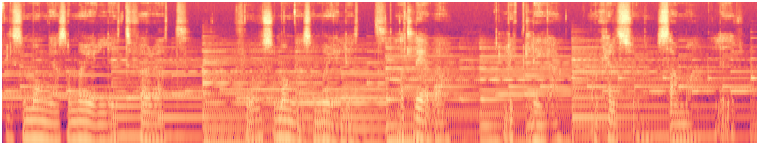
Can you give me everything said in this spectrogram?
till så många som möjligt för att få så många som möjligt att leva lyckliga och hälsosamma liv.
